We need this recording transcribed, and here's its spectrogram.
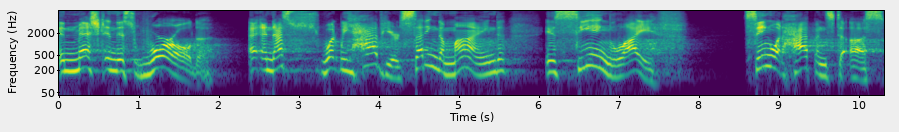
enmeshed in this world. And that's what we have here. Setting the mind is seeing life, seeing what happens to us,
